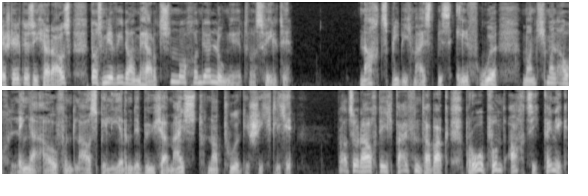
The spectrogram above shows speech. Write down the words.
Es stellte sich heraus, dass mir weder am Herzen noch an der Lunge etwas fehlte. Nachts blieb ich meist bis elf Uhr, manchmal auch länger auf und las belehrende Bücher, meist naturgeschichtliche. Dazu rauchte ich Pfeifentabak, pro Pfund achtzig Pfennig,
